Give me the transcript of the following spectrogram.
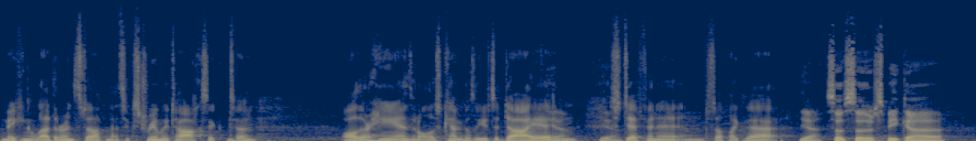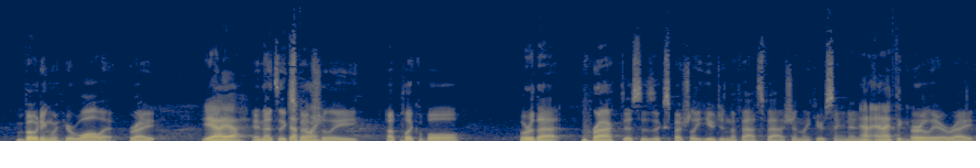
making leather and stuff, and that's extremely toxic to Mhm. all their hands and all those chemicals they use to dye it Yeah, and yeah. stiffen it and stuff like that. Yeah. So, so to speak, uh, voting with your wallet, right? Yeah, and, yeah. And that's Definitely. especially applicable, or that practice is especially huge in the fast fashion, like you were saying in, And, and I think earlier, right?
